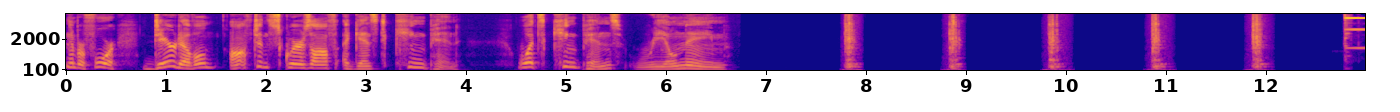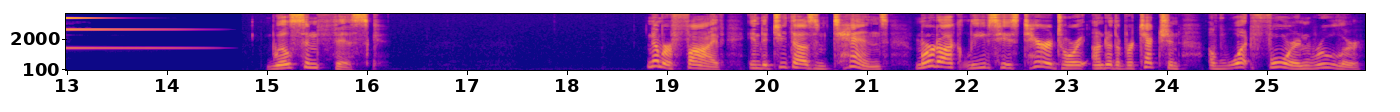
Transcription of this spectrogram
Number 4. Daredevil often squares off against Kingpin. What's Kingpin's real name? Wilson Fisk. Number 5. In the 2010s, Murdock leaves his territory under the protection of what foreign ruler?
